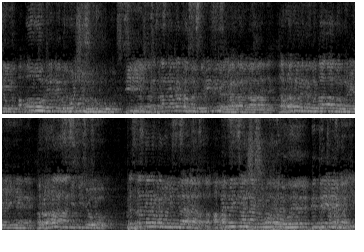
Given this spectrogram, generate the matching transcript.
стіл або утворити робочу групу спільно з представниками Всеукраїнської ради, народними депутатами України, громадськістю, представниками міністерства, аби ці наші вимоги були підтримані.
